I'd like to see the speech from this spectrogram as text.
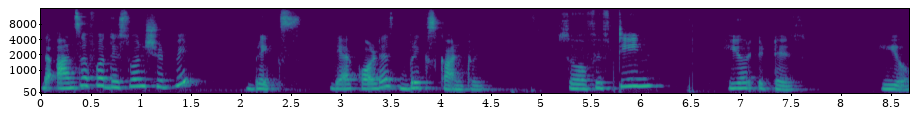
The answer for this one should be BRICS. They are called as BRICS country. So 15 here it is. Here.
